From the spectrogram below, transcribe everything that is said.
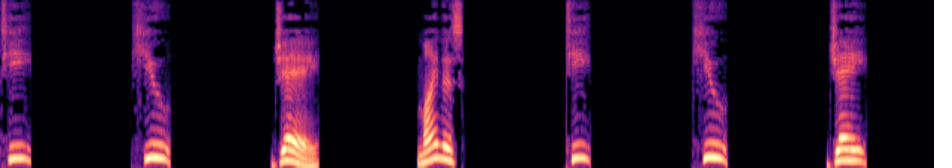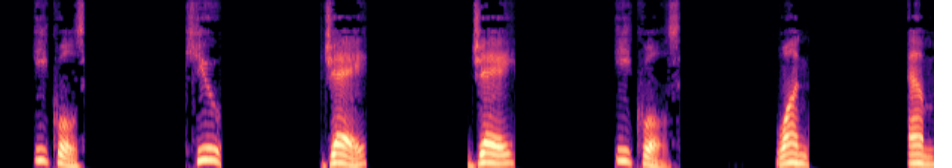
t q j minus T Q J equals Q J J equals one M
